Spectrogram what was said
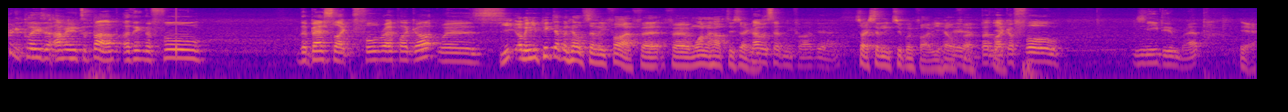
pretty pleased. I mean, it's a bump. I think the full, the best like full rep I got was You, I mean, you picked up and held 75 for, for one and a half, two seconds. that was 75, yeah. Sorry, 72.5 you held yeah for. but yeah. like a full medium rep, Yeah.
